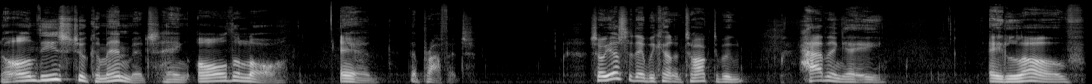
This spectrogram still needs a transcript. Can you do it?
Now, on these two commandments hang all the law and the prophets. So, yesterday we kind of talked about having a, a love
